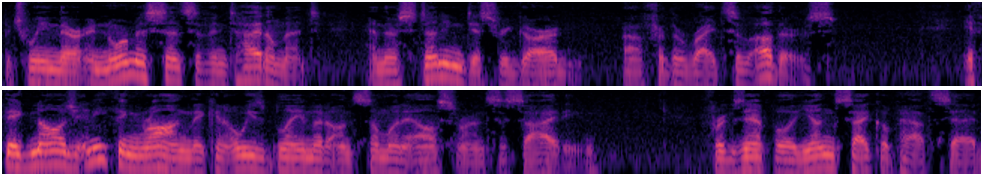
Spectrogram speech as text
between their enormous sense of entitlement and their stunning disregard uh, for the rights of others. If they acknowledge anything wrong, they can always blame it on someone else or on society. For example, a young psychopath said,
